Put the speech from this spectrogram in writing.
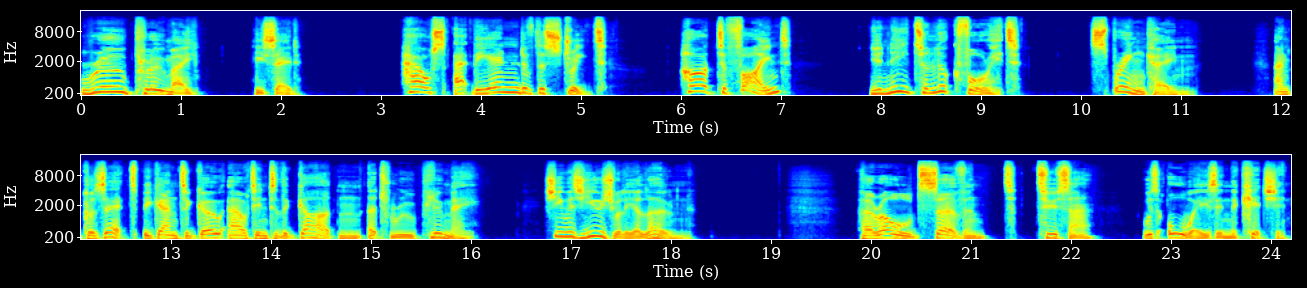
Rue Plumet, he said. House at the end of the street. Hard to find. You need to look for it. Spring came, and Cosette began to go out into the garden at Rue Plumet. She was usually alone. Her old servant, Toussaint, was always in the kitchen,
